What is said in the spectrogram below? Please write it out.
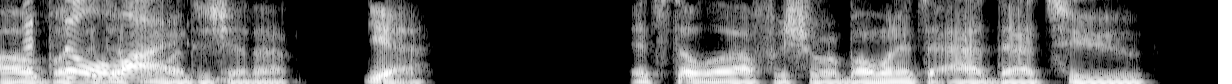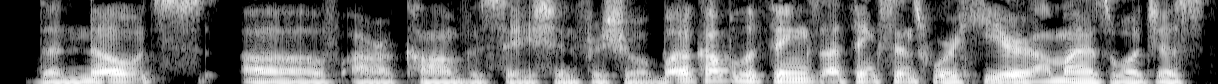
Uh, it's but still I a lot. wanted to share that. Yeah. It's still a lot for sure. But I wanted to add that to the notes of our conversation for sure. But a couple of things I think since we're here, I might as well just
